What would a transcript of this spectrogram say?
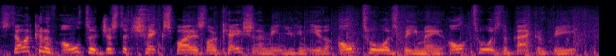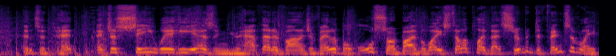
Stellar could have altered just to check Spider's location. I mean, you can either alt towards B main, alt towards the back of B into pit, and just see where he is, and you have that advantage available. Also, by the way, Stellar played that super defensively,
